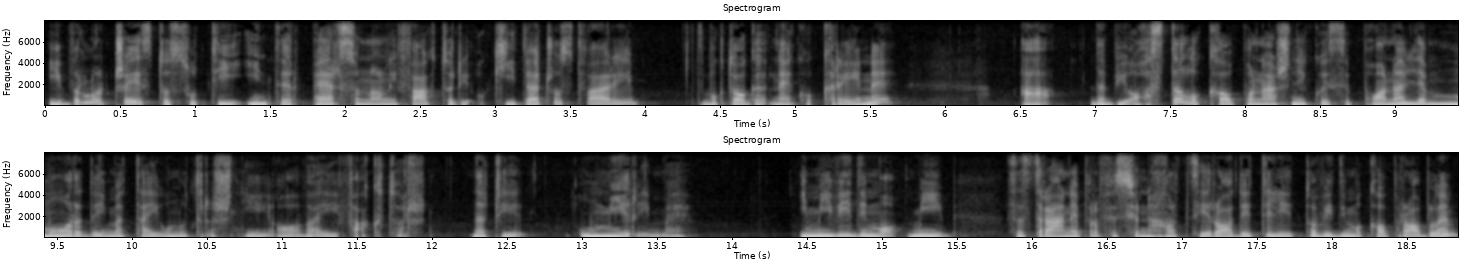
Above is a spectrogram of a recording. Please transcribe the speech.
i vrlo često su ti interpersonalni faktori okidač u stvari, zbog toga neko krene, a da bi ostalo kao ponašanje koje se ponavlja, mora da ima taj unutrašnji ovaj faktor. Znači, umiri me. I mi vidimo, mi sa strane profesionalci, roditelji, to vidimo kao problem,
